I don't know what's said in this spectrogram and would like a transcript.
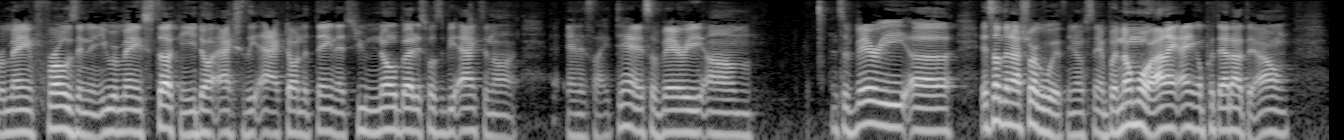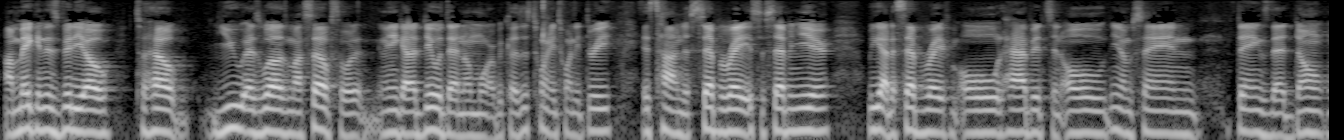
remain frozen and you remain stuck and you don't actually act on the thing that you know better supposed to be acting on. And it's like, damn, it's a very, um, it's a very, uh, it's something I struggle with, you know what I'm saying? But no more. I ain't, I ain't gonna put that out there. I don't, I'm making this video to help you as well as myself so we ain't gotta deal with that no more because it's 2023. It's time to separate. It's a seven year. We gotta separate from old habits and old, you know what I'm saying, things that don't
